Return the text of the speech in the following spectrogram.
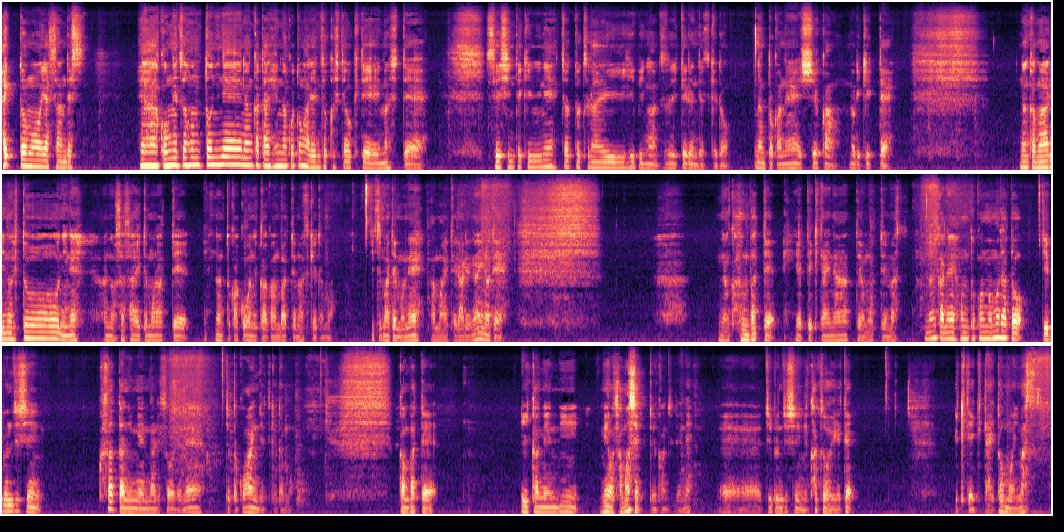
はい、どうも、やすさんです。いやー、今月本当にね、なんか大変なことが連続して起きていまして、精神的にね、ちょっと辛い日々が続いてるんですけど、なんとかね、一週間乗り切って、なんか周りの人にね、あの、支えてもらって、なんとかこうにか頑張ってますけども、いつまでもね、甘えてられないので、なんか踏ん張ってやっていきたいなって思っています。なんかね、ほんとこのままだと自分自身腐った人間になりそうでね、ちょっと怖いんですけども、頑張っていい加減に目を覚ませっていう感じでね、えー自分自身に喝を入れて生きていきたいと思います。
